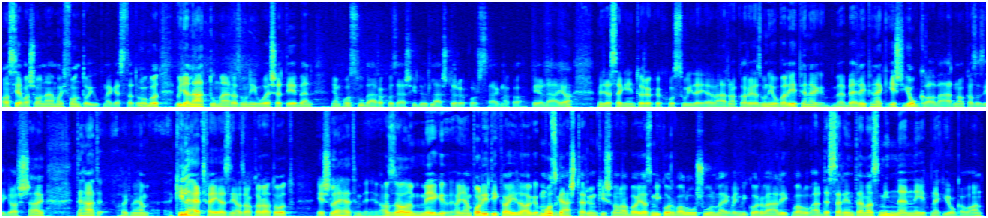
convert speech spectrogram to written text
azt javasolnám, hogy fontoljuk meg ezt a dolgot. Uh-huh. Ugye láttunk már az Unió esetében nem hosszú várakozási időt, láss Törökországnak a példája, hogy a szegény törökök hosszú ideje várnak arra, hogy az Unióba lépjenek, belépjenek, és joggal várnak, az az igazság. Tehát, hogy mondjam, ki lehet fejezni az akaratot, és lehet azzal még olyan politikailag mozgásterünk is van abban, hogy az mikor valósul meg, vagy mikor válik valóvá. De szerintem az minden népnek joga van,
